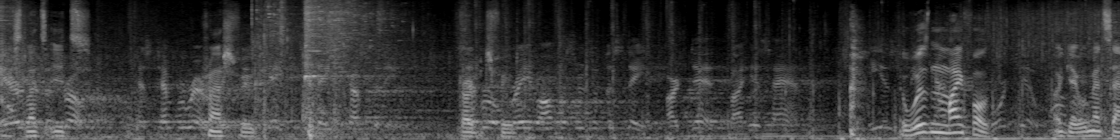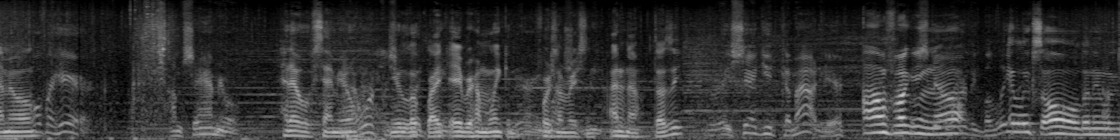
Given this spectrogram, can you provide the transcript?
Yes, let's eat trash food. Garbage food. It wasn't my fault. Okay, we met Samuel. Over here. I'm Samuel. Hello, Samuel. You look like Abraham Lincoln for some reason. I don't know. Does he? They said you'd come out here. I don't fucking Still know. It it. looks old and it looks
